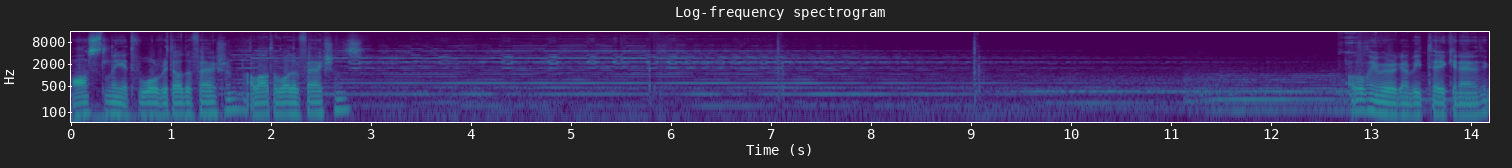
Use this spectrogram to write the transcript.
constantly at war with other faction, a lot of other factions. I don't think we're gonna be taking anything.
